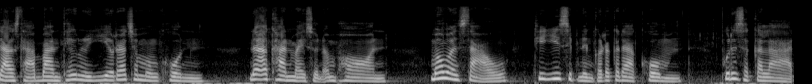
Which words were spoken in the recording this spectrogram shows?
จากสถาบันเทคโนโลยีราชมงคล ณอาคารใหม่สวนอัมพร เมื่อวันเสาร์ที่ 21 กรกฎาคม พุทธศักราช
